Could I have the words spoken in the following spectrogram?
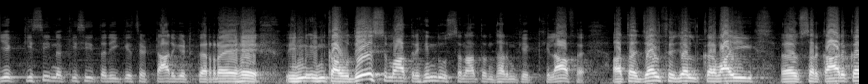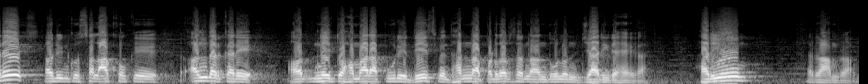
ये किसी न किसी तरीके से टारगेट कर रहे हैं। इन, इनका उद्देश्य मात्र हिंदू सनातन धर्म के खिलाफ है। अतः जल्द से जल्द कार्रवाई सरकार करे और इनको सलाखों के अंदर करे और नहीं तो हमारा पूरे देश में धरना प्रदर्शन आंदोलन जारी रहेगा। हरिओम राम राम।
